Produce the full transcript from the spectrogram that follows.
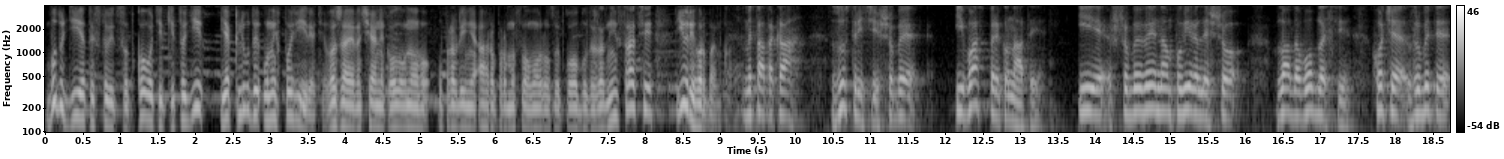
будуть діяти 100% тільки тоді, як люди у них повірять, вважає начальник головного управління агропромислового розвитку облдержадміністрації Юрій Горбенко. мета така зустрічі, щоб і вас переконати, і щоб ви нам повірили, що влада в області хоче зробити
